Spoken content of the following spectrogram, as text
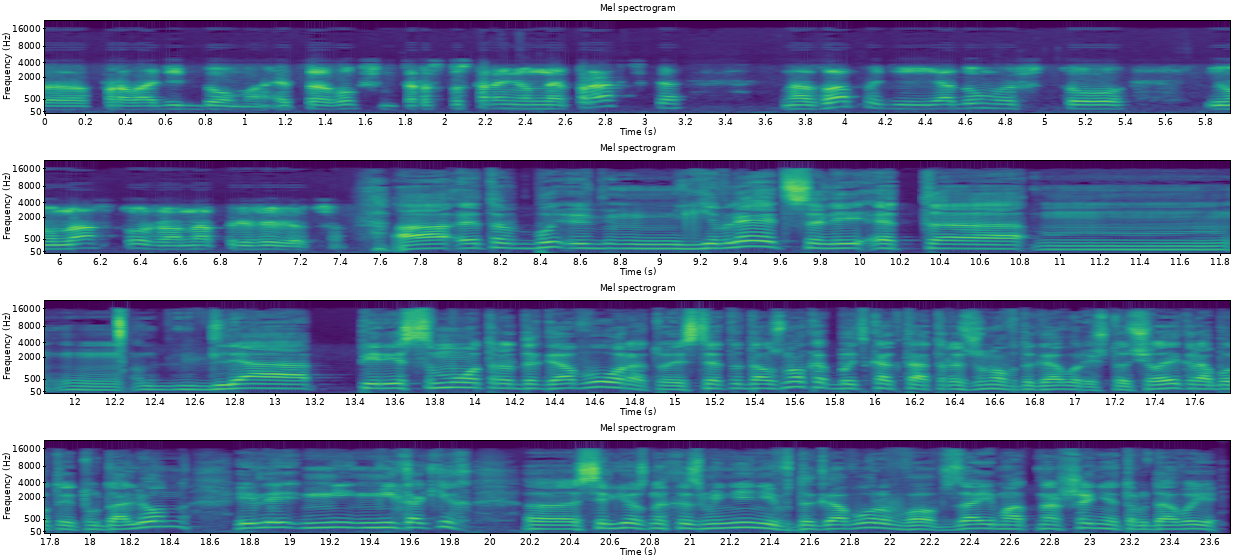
э, проводить дома. Это, в общем-то, распространенная практика на Западе. И я думаю, что и у нас тоже она приживется. А это является ли это для пересмотра договора? То есть это должно быть как-то отражено в договоре, что человек работает удаленно или ни, никаких э, серьезных изменений в договор, во взаимоотношения трудовые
